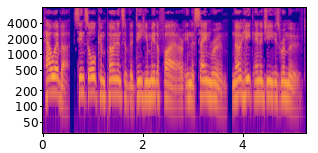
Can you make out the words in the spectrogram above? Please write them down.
However, since all components of the dehumidifier are in the same room, no heat energy is removed.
